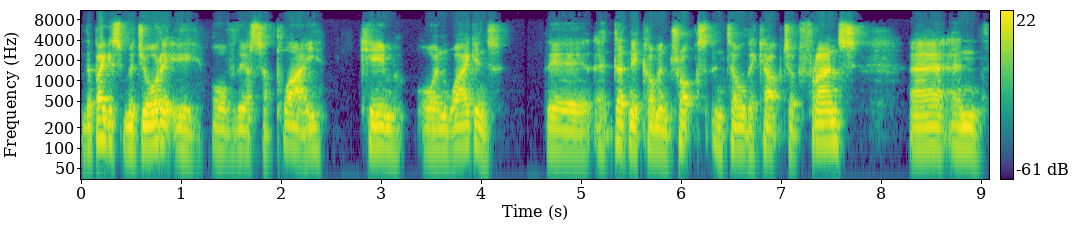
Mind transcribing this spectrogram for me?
The biggest majority of their supply came on wagons. They, it didn't come in trucks until they captured France, uh, and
